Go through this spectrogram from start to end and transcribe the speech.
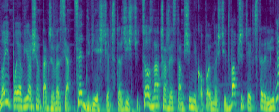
No i pojawiła się także wersja C240, co oznacza, że jest tam silnik o pojemności 2,4 litra.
